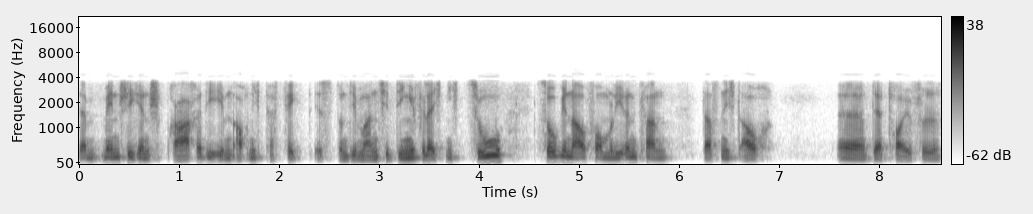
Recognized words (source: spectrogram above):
der menschlichen Sprache, die eben auch nicht perfekt ist und die manche Dinge vielleicht nicht zu so genau formulieren kann, dass nicht auch äh, der Teufel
